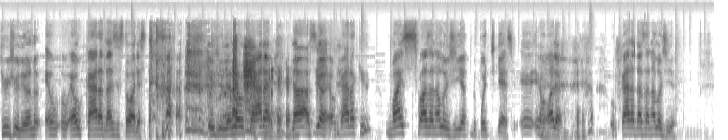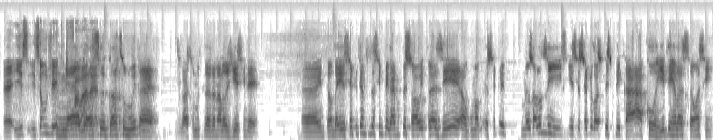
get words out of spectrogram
Que o Juliano é o, é o cara das histórias. o Juliano é o cara da, assim, ó, é o cara que mais faz analogia do podcast. Eu, eu, olha, o cara das analogias. É, isso, isso é um jeito de é, falar, gosto, né? Gosto muito, é, gosto muito das analogias, assim, né? Uh, então, daí eu sempre tento, assim, pegar para o pessoal e trazer alguma... Eu sempre, meus alunos isso, eu sempre gosto de explicar a corrida em relação, assim...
